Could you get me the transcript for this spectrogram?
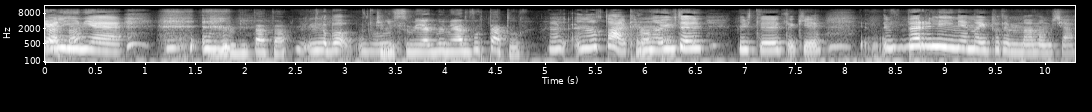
Berlinie. Drugi tata. No bo... Czyli w sumie jakby miała dwóch tatów. No, no tak, Trochę. no i wtedy, i wtedy takie w Berlinie, no i potem mama musiała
